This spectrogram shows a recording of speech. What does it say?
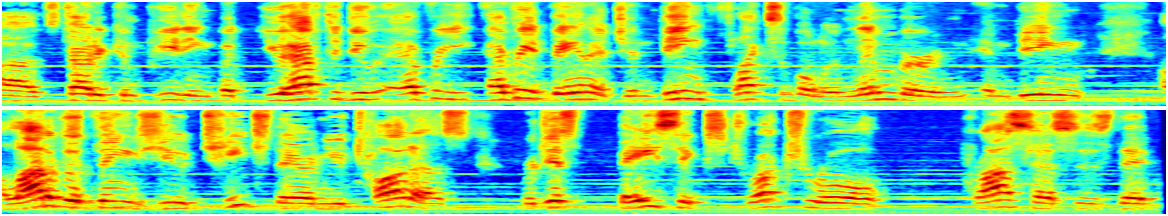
uh, started competing. But you have to do every every advantage and being flexible and limber and, and being a lot of the things you teach there and you taught us were just basic structural processes that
